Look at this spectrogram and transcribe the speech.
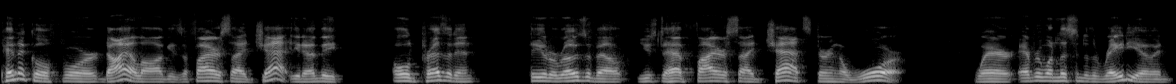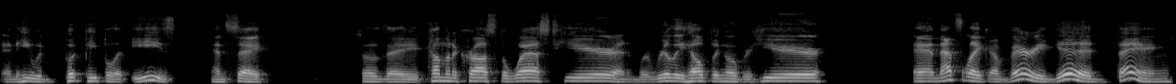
pinnacle for dialogue is a fireside chat. You know, the old president Theodore Roosevelt used to have fireside chats during a war where everyone listened to the radio and, and he would put people at ease and say, so they coming across the west here and we're really helping over here. And that's like a very good thing.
